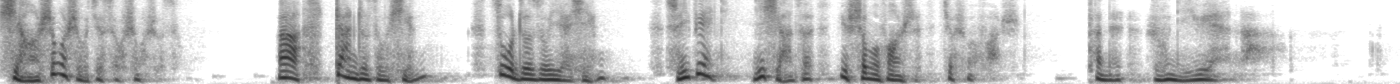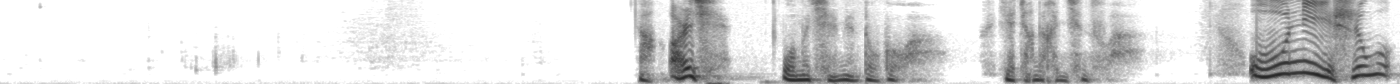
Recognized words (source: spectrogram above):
想什么时候就走，什么时候走啊！站着走行，坐着走也行，随便你，你想着用什么方式就什么方式，他能如你愿呐！啊！而且。我们前面读过啊，也讲得很清楚啊。无逆失恶，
